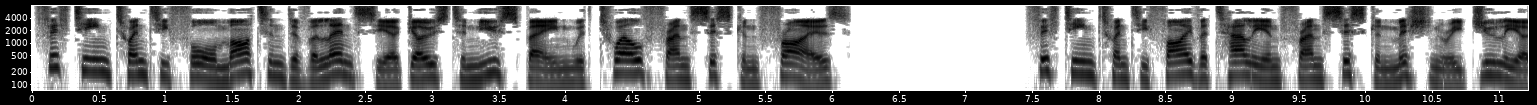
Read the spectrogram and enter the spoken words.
1524 Martin de Valencia goes to New Spain with 12 Franciscan friars, 1525 Italian Franciscan missionary Giulio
